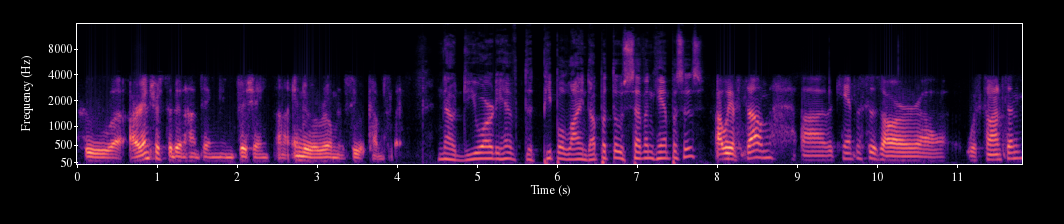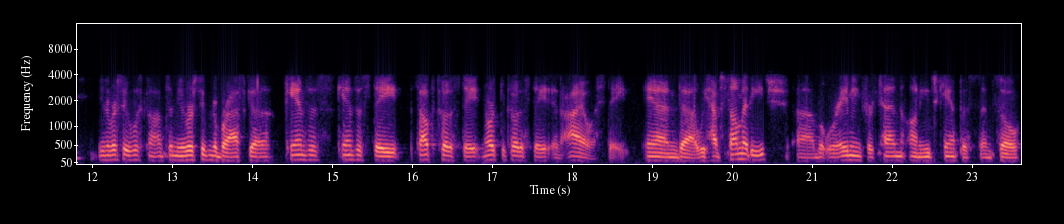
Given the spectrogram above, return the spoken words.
who uh, are interested in hunting and fishing uh, into a room and see what comes of it. Now, do you already have the people lined up at those seven campuses? Uh, we have some. Uh, the campuses are uh, Wisconsin, University of Wisconsin, University of Nebraska, Kansas, Kansas State, South Dakota State, North Dakota State, and Iowa State. And uh, we have some at each, uh, but we're aiming for 10 on each campus. And so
